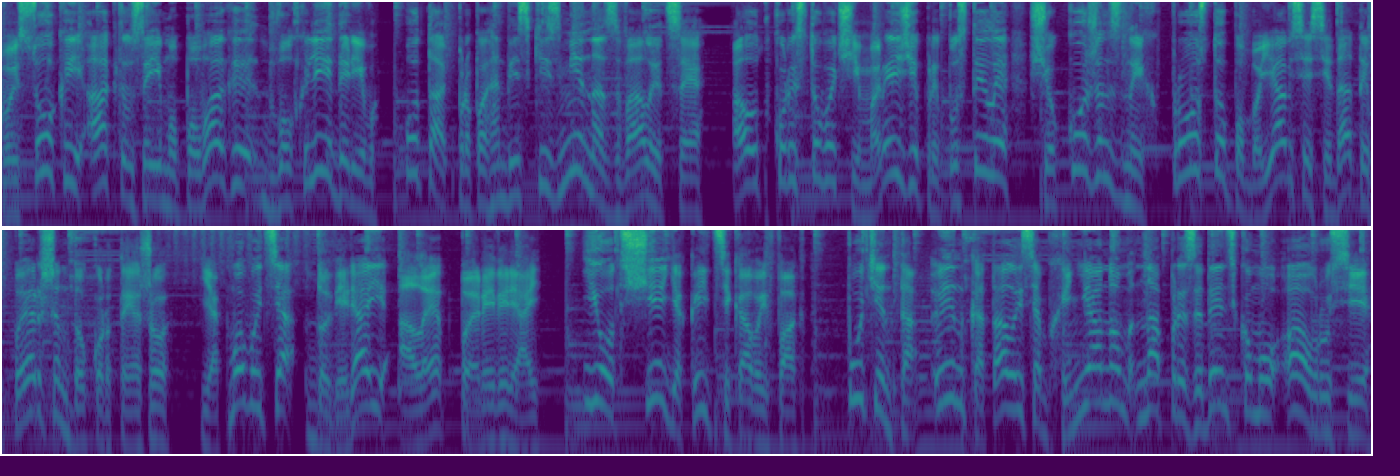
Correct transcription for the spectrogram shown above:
Високий акт взаємоповаги двох лідерів. Отак пропагандистські змі назвали це. А от користувачі мережі припустили, що кожен з них просто побоявся сідати першим до кортежу. Як мовиться, довіряй, але перевіряй. І от ще який цікавий факт: Путін та Ін каталися пхеньяном на президентському аурусі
